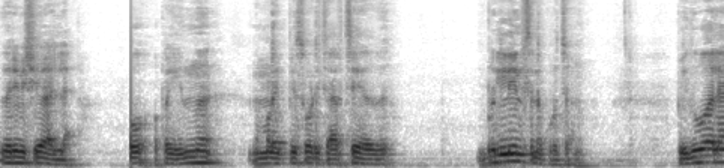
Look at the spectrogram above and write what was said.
ഇതൊരു വിഷയമല്ല. അപ്പോൾ അപ്പോൾ ഇന്ന് നമ്മൾ എപ്പിസോഡ് ചർച്ച ചെയ്തത് ബ്രില്യൻസിനെ കുറിച്ചാണ്. ഇതുപോലെ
